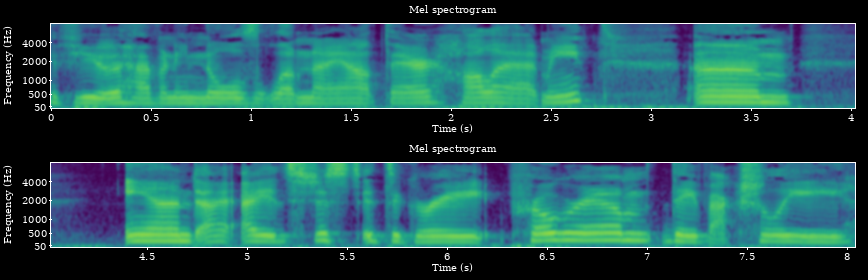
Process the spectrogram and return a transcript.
If you have any NOLS alumni out there, holla at me. Um, and I, I, it's just, it's a great program. They've actually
